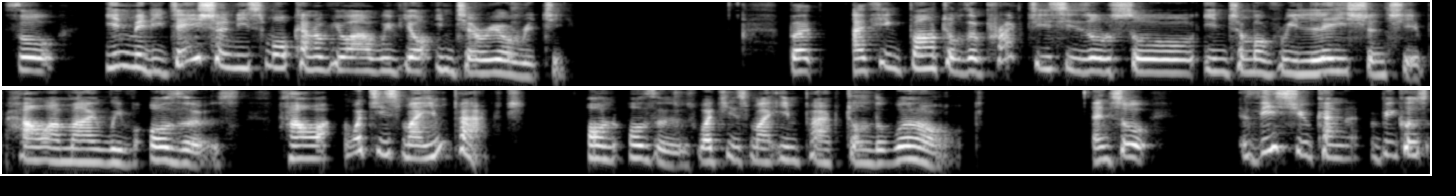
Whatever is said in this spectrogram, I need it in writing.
So, in meditation, it's more kind of you are with your interiority. But I think part of the practice is also in terms of relationship. How am I with others? How, what is my impact on others? What is my impact on the world? And so this you can because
